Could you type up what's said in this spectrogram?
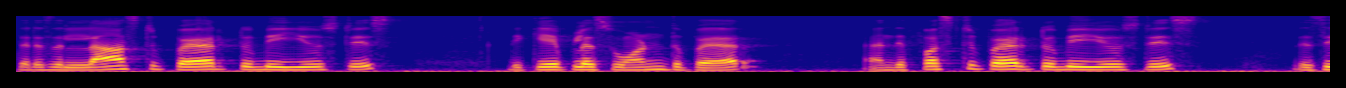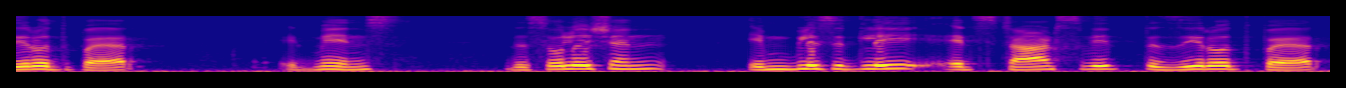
That is the last pair to be used is the k plus 1th pair and the first pair to be used is the 0th pair. It means the solution implicitly it starts with the 0th pair,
